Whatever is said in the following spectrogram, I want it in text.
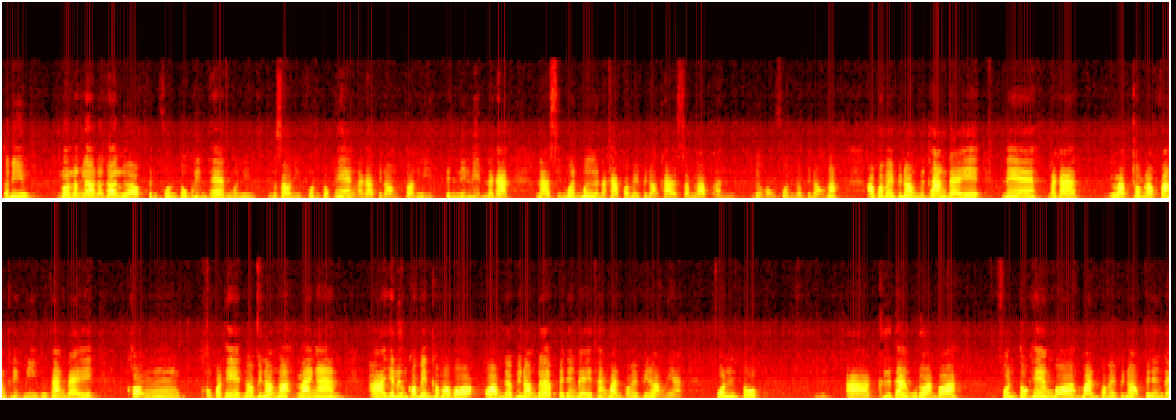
ตอนนี้ ลดลงแล้วนะคะ เหลือเป็นฝนตกลิ้นแท่นมื้อนี้เมื่อเช้านี้ฝนตกแห้งนะคะพี่น้องตอนนี้เป็นลิ้นๆนะคะนาสิเมิดมือนะคะพ่อแม่พี่น้องคะสำหรับอันเรื่องของฝนเนาะพี่น้องเนาะเอาพ่อแม่พี่น้องอยู่ทางใดแน่นะคะ รับชมรับฟังคลิปนี้อยู่ทางใดของของประเทศเนาะพี่น้องเนาะรายงานอ่าอย่าลืมคอมเมนต์คำว่าบอกพร้อมเด้อพี่น้องเด้อเป็นยังไงทางบ้านพ่อแม่พี่น้องเนี่ยฝนตกอ่าคือทางอุดรบ่ฝนตกแห้งบ่บ้านพ่อแม่พี่น้องเป็นยังไง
